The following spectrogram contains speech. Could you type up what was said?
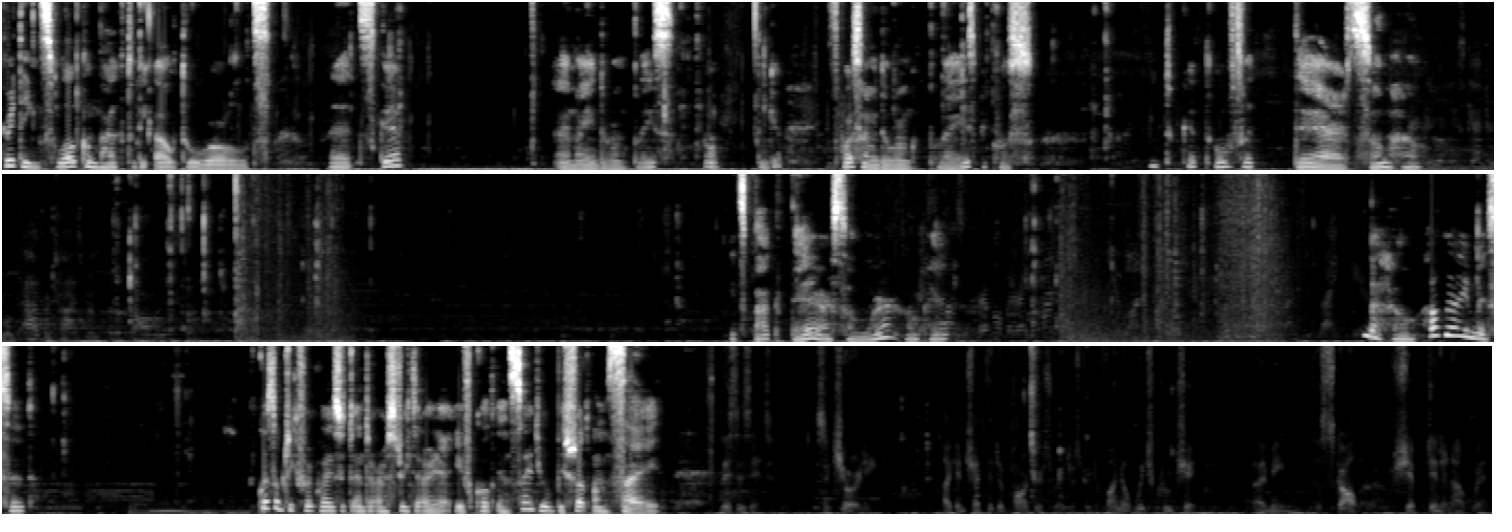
Greetings, welcome back to the Outer Worlds. Let's get... Am I in the wrong place? Oh, thank you. Of course I'm in the wrong place because I need to get over there somehow. It's back there somewhere? Okay. The hell? How did I miss it? Quest object requires you to enter a restricted area. If caught inside, you will be shot on sight. This is it. Security. I can check the departures registry to find out which crew cha- I mean, the scholar shipped in and out with.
